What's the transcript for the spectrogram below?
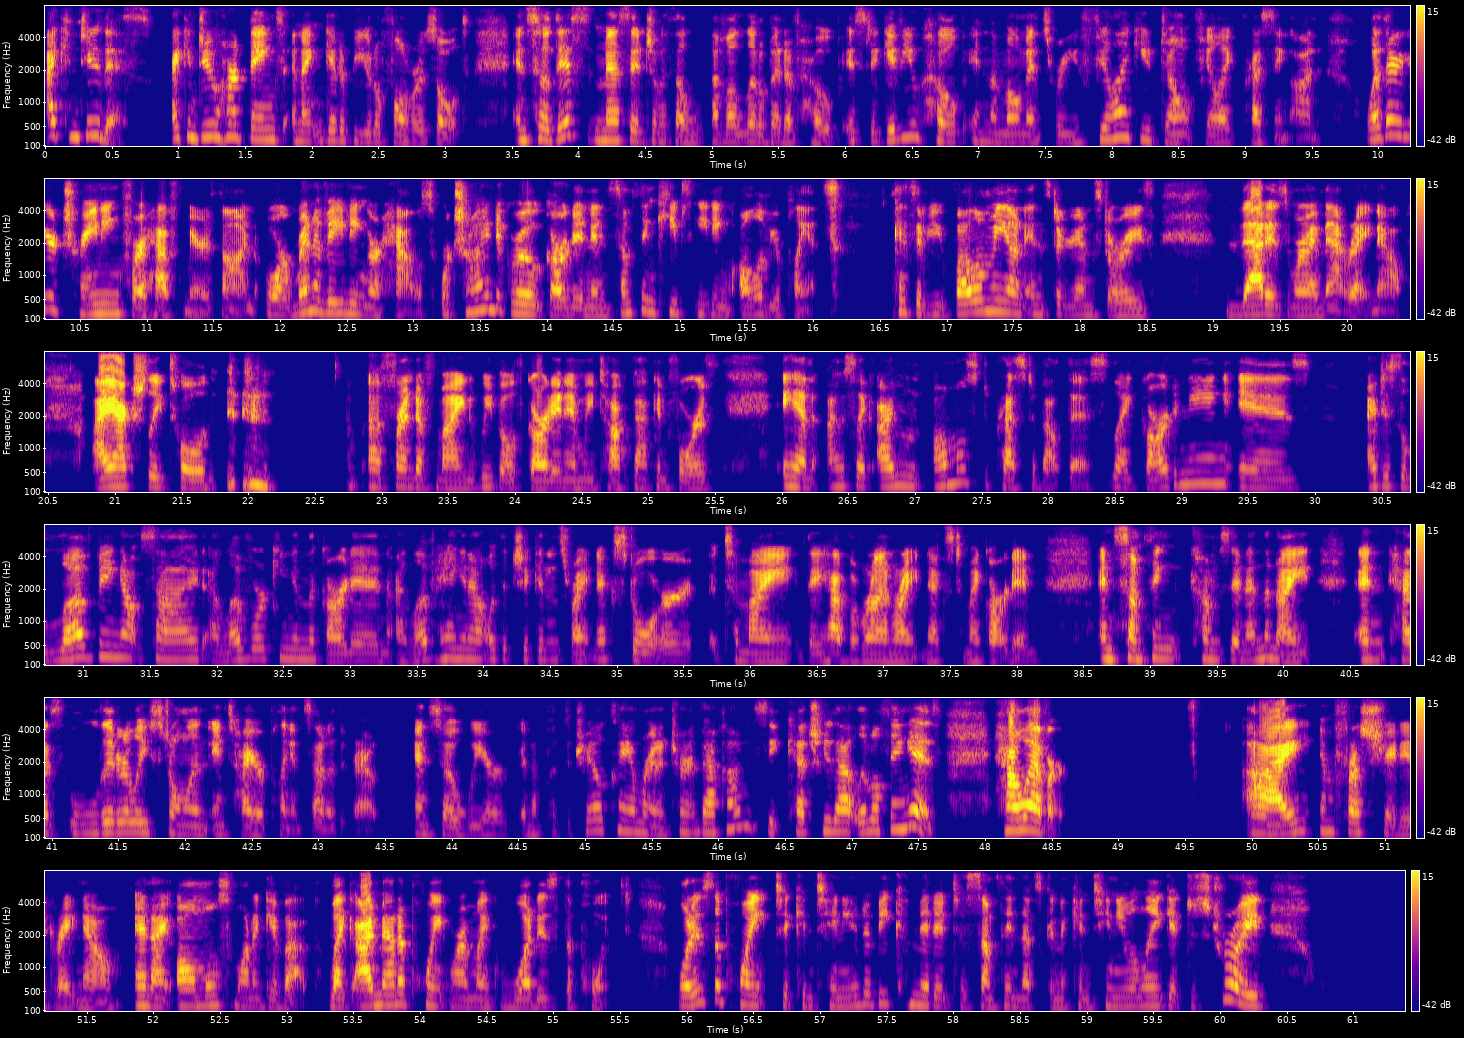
I can do this. I can do hard things and I can get a beautiful result. And so this message with a, of a little bit of hope is to give you hope in the moments where you feel like you don't feel like pressing on. Whether you're training for a half marathon or renovating your house or trying to grow a garden and something keeps eating all of your plants. Because if you follow me on Instagram stories, that is where I'm at right now. I actually told a friend of mine, we both garden and we talk back and forth. And I was like, I'm almost depressed about this. Like, gardening is, I just love being outside. I love working in the garden. I love hanging out with the chickens right next door to my, they have a run right next to my garden. And something comes in in the night and has literally stolen entire plants out of the ground. And so we are going to put the trail cam, we're going to turn it back on and see, catch who that little thing is. However, I am frustrated right now and I almost want to give up. Like I'm at a point where I'm like, what is the point? What is the point to continue to be committed to something that's going to continually get destroyed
